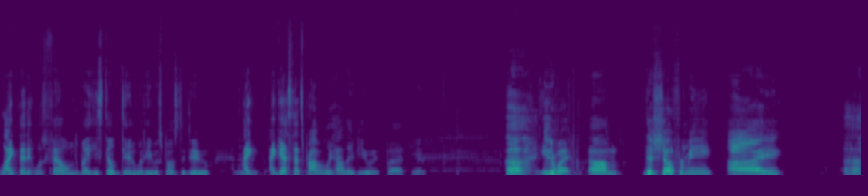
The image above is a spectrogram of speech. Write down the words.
like that it was filmed, but he still did what he was supposed to do. I I guess that's probably how they view it, but uh, either way, um, this show for me, I, uh,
